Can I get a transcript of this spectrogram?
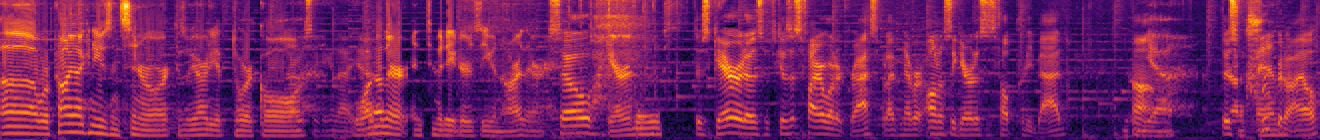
Uh, we're probably not gonna use Incineroar because we already have Torkoal. was thinking of that. Yeah. What other Intimidators even are there? So Gyarados? there's Gyarados, which gives us Fire, Water, Grass, but I've never honestly Gyarados has felt pretty bad. Um, yeah. There's. Krookodile,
